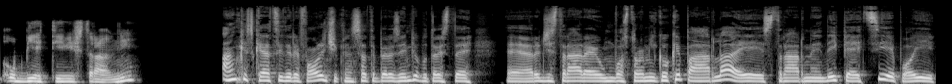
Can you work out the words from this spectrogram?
obiettivi strani. Anche scherzi telefonici, pensate per esempio potreste eh, registrare un vostro amico che parla e estrarne dei pezzi e poi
